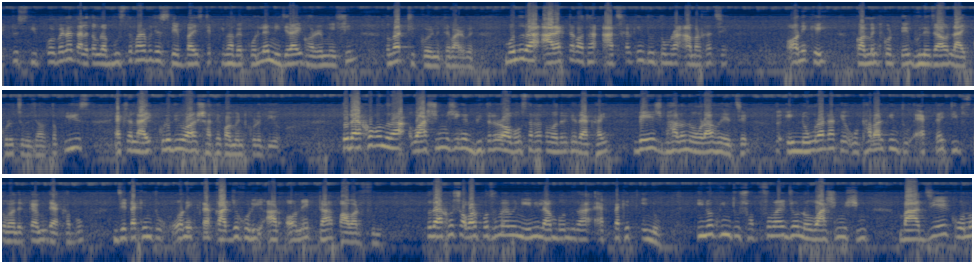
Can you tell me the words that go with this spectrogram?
একটু স্কিপ করবে না, তাহলে তোমরা বুঝতে পারবে যে স্টেপ বাই স্টেপ কীভাবে করলে নিজেরাই ঘরের মেশিন তোমরা ঠিক করে নিতে পারবে। বন্ধুরা আর একটা কথা, আজকাল কিন্তু তোমরা আমার কাছে অনেকেই কমেন্ট করতে ভুলে যাও লাইক করে চলে যাও। তো প্লিজ একটা লাইক করে দিও আর সাথে কমেন্ট করে দিও। তো দেখো বন্ধুরা ওয়াশিং মেশিনের ভিতরের অবস্থাটা তোমাদেরকে দেখাই। বেশ ভালো নোংরা হয়েছে। তো এই নোংরাটাকে ওঠাবার কিন্তু একটাই টিপস তোমাদেরকে আমি দেখাবো, যেটা কিন্তু অনেকটা কার্যকরী আর অনেকটা পাওয়ারফুল তো দেখো, সবার প্রথমে আমি নিয়ে নিলাম বন্ধুরা, এক প্যাকেট ইনো। ইনো কিন্তু সবসময়ের জন্য ওয়াশিং মেশিন বা যে কোনো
